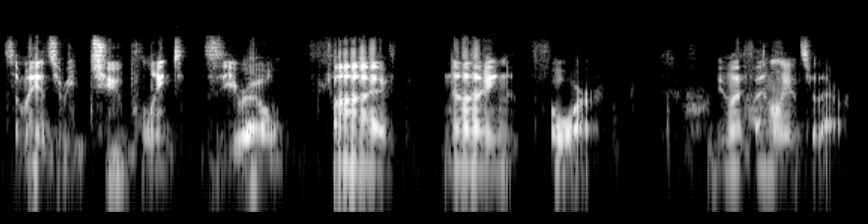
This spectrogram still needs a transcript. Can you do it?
So my answer would be 2.0594. Be my final answer there.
